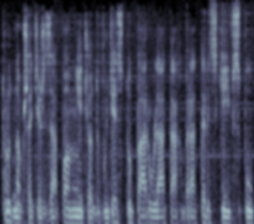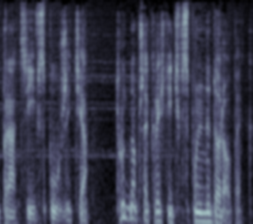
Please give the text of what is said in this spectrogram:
Trudno przecież zapomnieć o dwudziestu paru latach braterskiej współpracy i współżycia. Trudno przekreślić wspólny dorobek.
